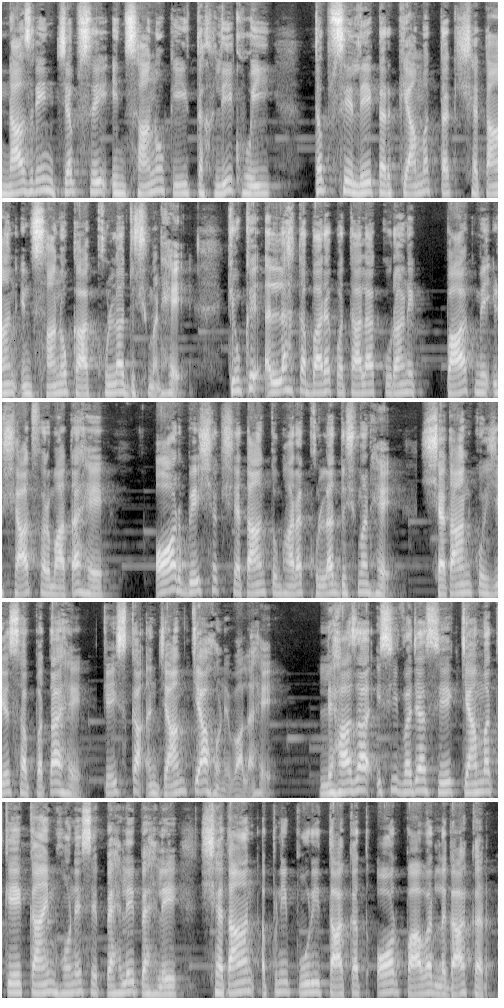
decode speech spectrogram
नाजरीन, जब से इंसानों की तख्लीक हुई, तब से लेकर क्यामत तक शैतान इंसानों का खुला दुश्मन है। क्योंकि अल्लाह तबारक वाली कुरान पाक में इर्शाद फरमाता है, और बेशक शैतान तुम्हारा खुला दुश्मन है। शैतान को यह सब पता है कि इसका अंजाम क्या होने वाला है। लिहाजा इसी वजह से क्यामत के कायम होने से पहले पहले शैतान अपनी पूरी ताकत और पावर लगाकर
